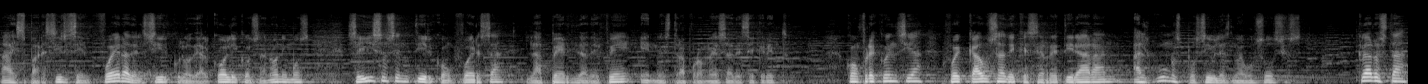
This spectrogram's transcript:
a esparcirse fuera del círculo de alcohólicos anónimos, se hizo sentir con fuerza la pérdida de fe en nuestra promesa de secreto. Con frecuencia fue causa de que se retiraran algunos posibles nuevos socios. Claro está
